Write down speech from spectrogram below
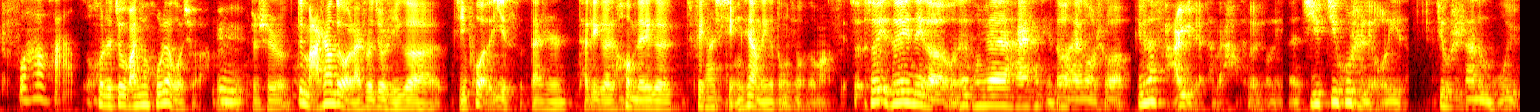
符号化了。或者就完全忽略过去了。嗯，就是对马上对我来说就是一个急迫的意思，但是它这个后面的这个非常形象的一个东西我都忘记了。所所以所以那个我那个同学还还挺逗，还跟我说，因为他法语也特别好，特别流利，呃几几乎是流利的。几乎是他的母语，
